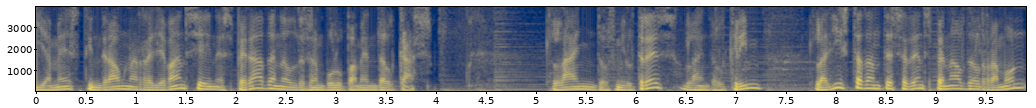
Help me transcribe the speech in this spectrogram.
i a més tindrà una rellevància inesperada en el desenvolupament del cas. L'any 2003, l'any del crim, la llista d'antecedents penals del Ramon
